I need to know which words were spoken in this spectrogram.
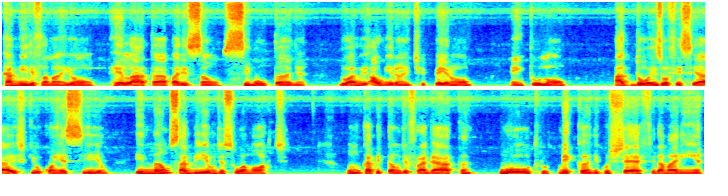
Camille Flammarion relata a aparição simultânea do almirante Perron, em Toulon, a dois oficiais que o conheciam e não sabiam de sua morte. Um capitão de fragata, o outro mecânico-chefe da Marinha.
